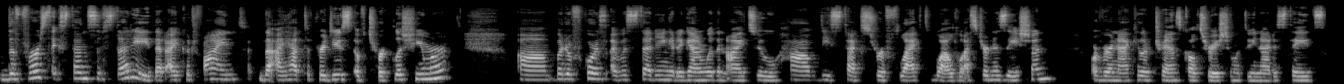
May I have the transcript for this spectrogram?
the first extensive study that I could find that I had to produce of Turkish humor. Um, but of course, I was studying it again with an eye to how these texts reflect wild westernization or vernacular transculturation with the United States,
